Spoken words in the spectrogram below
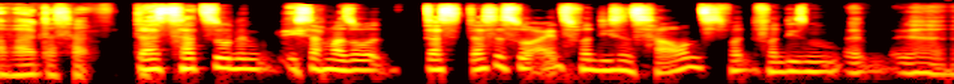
Aber das hat. Das hat so einen, ich sag mal so, das, das ist so eins von diesen Sounds, von, von diesen äh, äh,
